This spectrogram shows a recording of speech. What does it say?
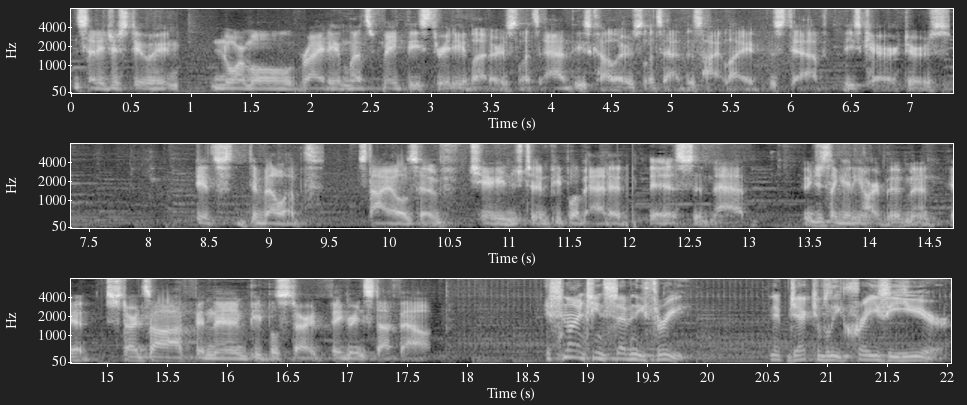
instead of just doing normal writing, let's make these 3D letters, let's add these colors, let's add this highlight, this depth, these characters. It's developed. Styles have changed and people have added this and that. I mean, just like any art movement, it starts off and then people start figuring stuff out. It's 1973, an objectively crazy year.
